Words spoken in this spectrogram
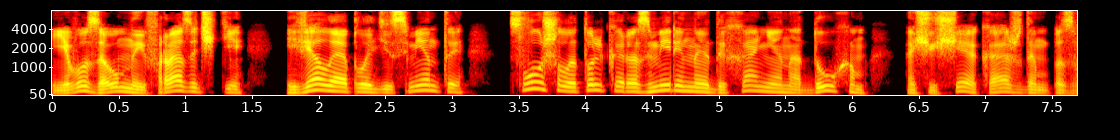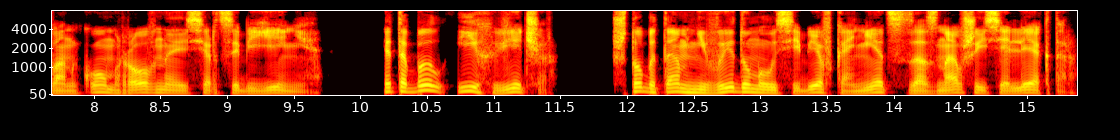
его заумные фразочки и вялые аплодисменты, слушала только размеренное дыхание над духом, ощущая каждым позвонком ровное сердцебиение. Это был их вечер. Что бы там ни выдумал себе в конец зазнавшийся лектор.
